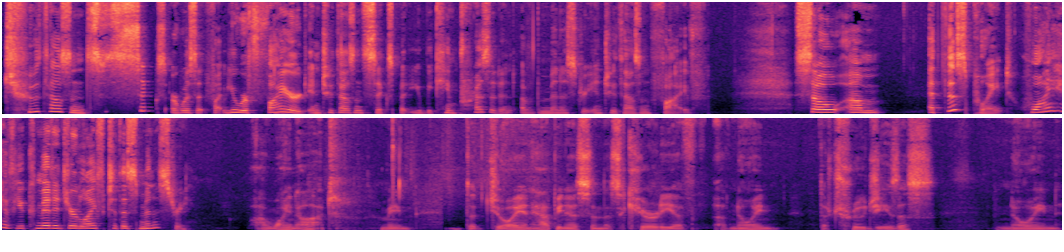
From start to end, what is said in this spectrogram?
2006, or was it five? You were fired in 2006, but you became president of the ministry in 2005. So, um, at this point, why have you committed your life to this ministry? Uh, why not? I mean, the joy and happiness and the security of, of knowing the true Jesus, knowing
